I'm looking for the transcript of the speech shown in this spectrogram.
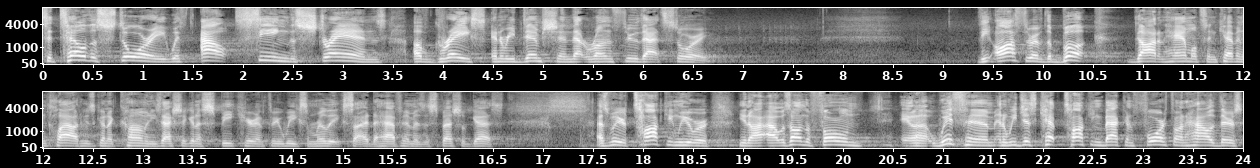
to tell the story without seeing the strands of grace and redemption that run through that story. The author of the book, God and Hamilton, Kevin Cloud, who's going to come and he's actually going to speak here in three weeks. I'm really excited to have him as a special guest as we were talking, we were, you know, I was on the phone uh, with him and we just kept talking back and forth on how there's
